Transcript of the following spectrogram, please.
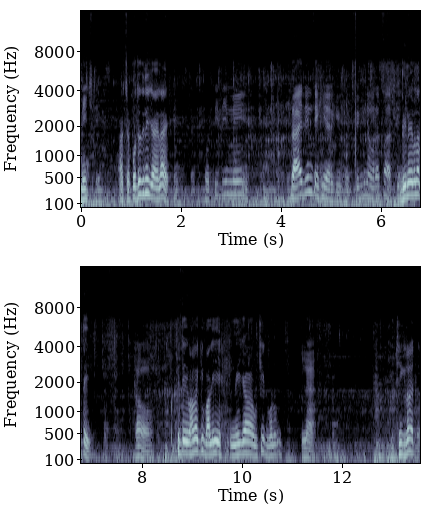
নিচতে আচ্ছা প্রতিদিনই যায় লাই? প্রতিদিনই প্রায় দিন দেখি আর কি প্রত্যেক দিন আমরা তো আসি। দিনের বেলাতেই? হ্যাঁ। কিন্তু এইভাবে কি বালি নিয়ে যাওয়া উচিত বলুন? না। ঠিক নয় তো?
